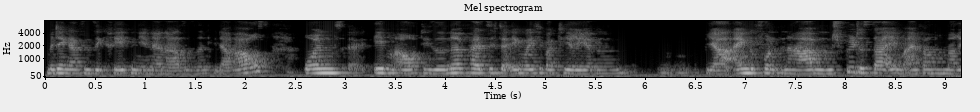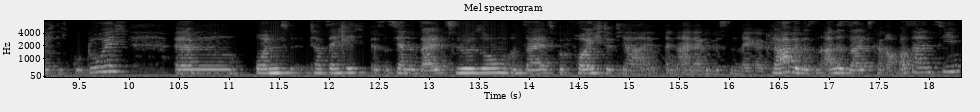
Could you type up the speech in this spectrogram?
mit den ganzen Sekreten, die in der Nase sind, wieder raus. Und äh, eben auch diese, ne, falls sich da irgendwelche Bakterien ja, eingefunden haben, spült es da eben einfach nochmal richtig gut durch. Ähm, und tatsächlich, es ist ja eine Salzlösung und Salz befeuchtet ja in, in einer gewissen Menge. Klar, wir wissen alle, Salz kann auch Wasser entziehen.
